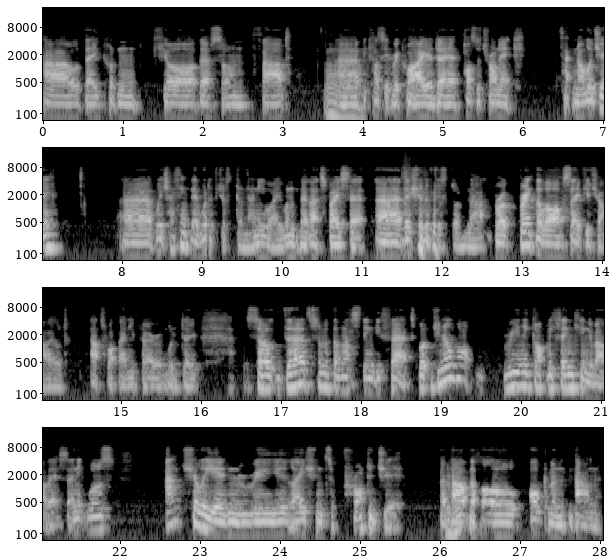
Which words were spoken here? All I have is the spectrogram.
how they couldn't cure their son Thad Oh, uh, because it required a positronic technology, uh, which I think they would have just done anyway, wouldn't they? Let's face it. Uh, they should have just done that. Break the law, save your child. That's what any parent would do. So there's some of the lasting effects. But do you know what really got me thinking about this? And it was actually in relation to Prodigy about the whole augment ban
